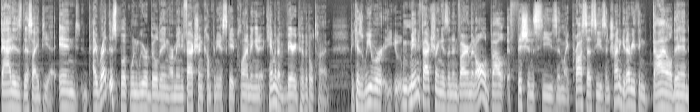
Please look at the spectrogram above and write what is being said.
that is this idea. And I read this book when we were building our manufacturing company, Escape Climbing, and it came at a very pivotal time because we were manufacturing is an environment all about efficiencies and like processes and trying to get everything dialed in.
